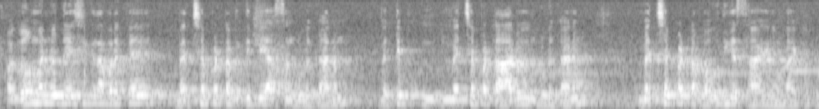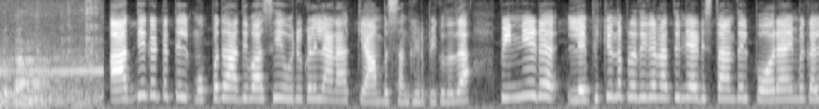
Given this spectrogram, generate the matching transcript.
അപ്പോൾ ഗവൺമെന്റ് ഉദ്ദേശിക്കുന്നവർക്ക് മെച്ചപ്പെട്ട വിദ്യാഭ്യാസം കൊടുക്കാനും മെച്ചപ്പെട്ട ആരോഗ്യം കൊടുക്കാനും മെച്ചപ്പെട്ട ഭൗതിക സാഹചര്യം ഉണ്ടാക്കി കൊടുക്കാനുമാണ്. ആദ്യഘട്ടത്തിൽ മുപ്പത് ആദിവാസി ഊരുകളിലാണ് ക്യാമ്പ് സംഘടിപ്പിക്കുന്നത്. പിന്നീട് ലഭിക്കുന്ന പ്രതികരണത്തിന്റെ അടിസ്ഥാനത്തിൽ പോരായ്മകൾ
